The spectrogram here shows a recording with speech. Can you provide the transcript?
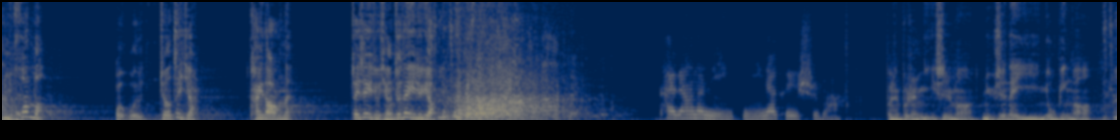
那 你换吧，我我就要这件，开裆的，这这就行，就这就行。开裆的你你应该可以试吧？不是不是你是吗？女士内衣，你有病啊？开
